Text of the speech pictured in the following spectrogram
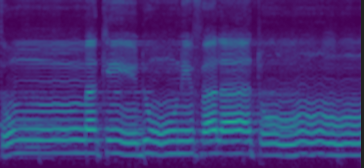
ثم كيدون فلا تنظرون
